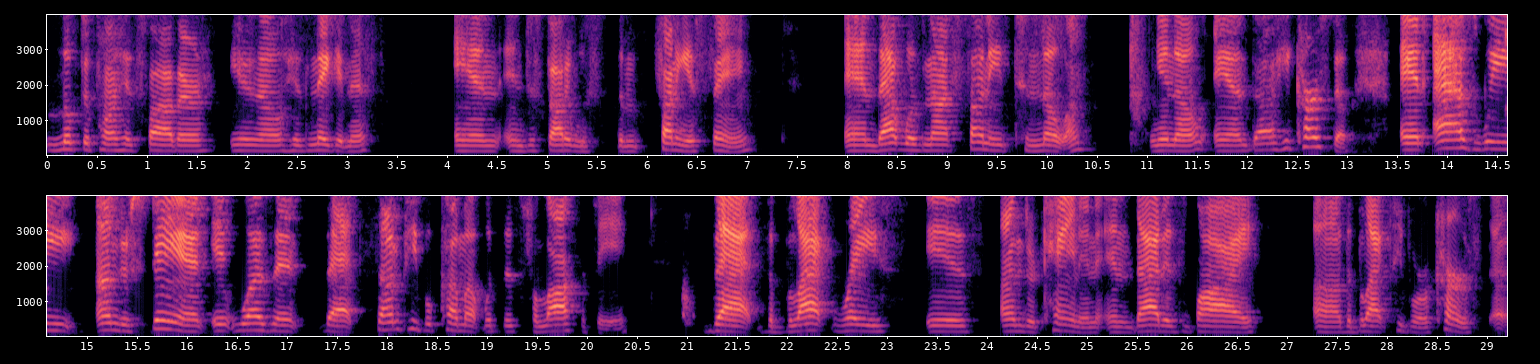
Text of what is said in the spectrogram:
looked upon his father you know his nakedness and and just thought it was the funniest thing and that was not funny to Noah you know, and uh, he cursed him. And as we understand, it wasn't that some people come up with this philosophy that the black race is under Canaan, and that is why uh, the black people are cursed. Uh,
